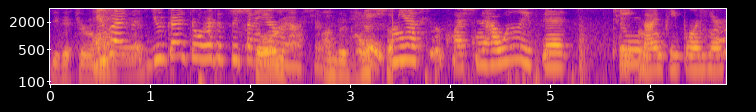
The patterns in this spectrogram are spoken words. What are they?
you get your own You guys, you guys don't have to sleep on the air mattress. under this Let me ask you a question. How will we fit eight, nine people in here?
